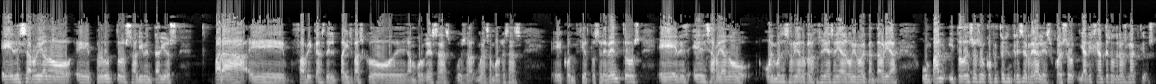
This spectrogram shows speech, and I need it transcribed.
he desarrollado eh, productos alimentarios para eh, fábricas del País Vasco de hamburguesas, pues unas hamburguesas eh, con ciertos elementos, he, he desarrollado o hemos desarrollado con la Consejería de Sanidad del Gobierno de Cantabria un pan y todo eso son conflictos de intereses reales. Por eso ya dije antes lo de los lácteos.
